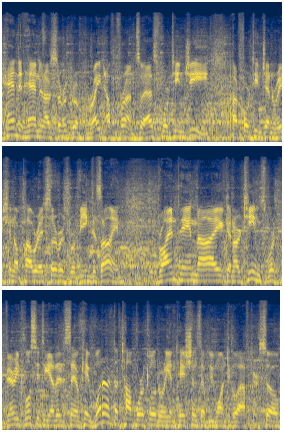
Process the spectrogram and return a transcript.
hand in hand in our server group right up front. So as 14G, our 14th generation of PowerEdge servers were being designed, Brian Payne and I and our teams work very closely together to say, okay, what are the top workload orientations that we want to go after? So,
